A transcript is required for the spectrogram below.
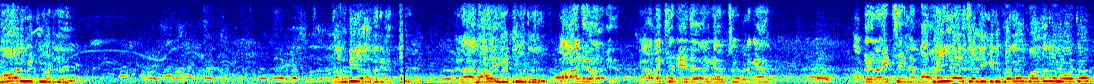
மாடு வெட்டி விடுறது தம்பி அவருக்கு மாடு வெட்டி விடுறது ஆடியோ கலெக்ஷன் ஏரியா வரைக்கும் விட்ருங்க அப்படியே ரைட் சைடுல மாறுங்க பிஆர் ஜல்லிக்கட்டு பிறகு மதுரை மாவட்டம்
